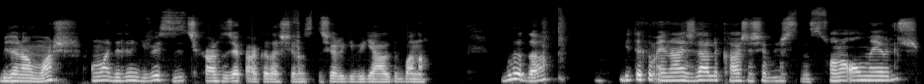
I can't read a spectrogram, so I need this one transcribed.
bir dönem var. Ama dediğim gibi sizi çıkartacak arkadaşlarınız dışarı gibi geldi bana. Burada bir takım enerjilerle karşılaşabilirsiniz. Sonu olmayabilir.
